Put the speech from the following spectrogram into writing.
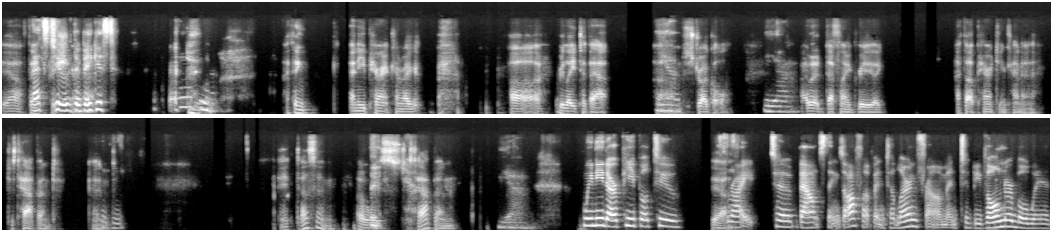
yeah that's two of the biggest i think any parent can uh, relate to that um, yeah. struggle yeah i would definitely agree like i thought parenting kind of just happened and mm-hmm it doesn't always just happen. Yeah. Mm. We need our people too. Yeah. Right. To bounce things off of and to learn from and to be vulnerable with.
